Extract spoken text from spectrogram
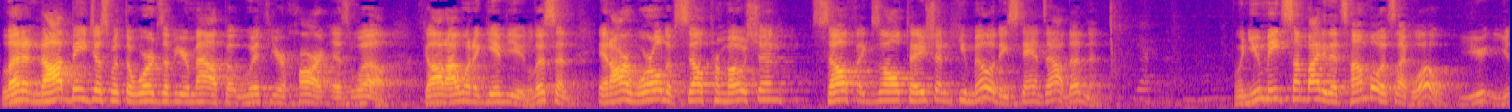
Let it not be just with the words of your mouth, but with your heart as well. God, I want to give you. Listen, in our world of self promotion, self exaltation, humility stands out, doesn't it? When you meet somebody that's humble, it's like, whoa, you, you,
